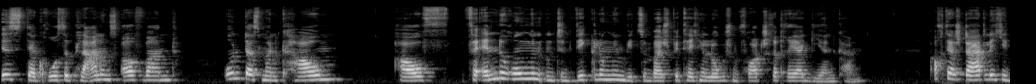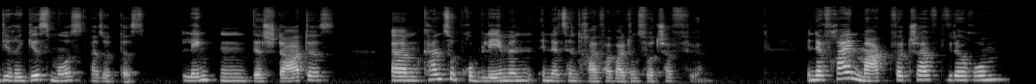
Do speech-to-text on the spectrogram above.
ist der große Planungsaufwand und dass man kaum auf Veränderungen und Entwicklungen wie zum Beispiel technologischen Fortschritt reagieren kann. Auch der staatliche Dirigismus, also das Lenken des Staates, ähm, kann zu Problemen in der Zentralverwaltungswirtschaft führen. In der freien Marktwirtschaft wiederum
